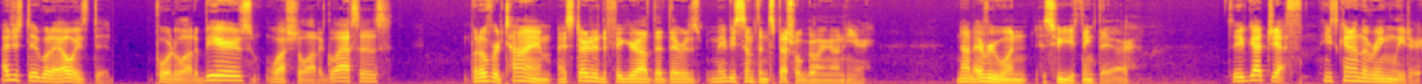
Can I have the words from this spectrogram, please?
I just did what I always did poured a lot of beers, washed a lot of glasses. But over time, I started to figure out that there was maybe something special going on here. Not everyone is who you think they are. So you've got Jeff. He's kind of the ringleader,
